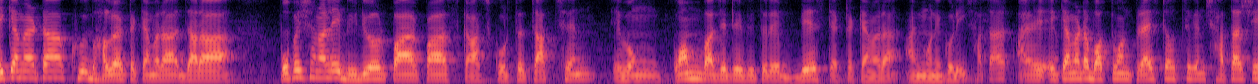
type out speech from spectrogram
এই ক্যামেরাটা খুবই ভালো একটা ক্যামেরা যারা প্রফেশনালি ভিডিওর পারপাস কাজ করতে চাচ্ছেন এবং কম বাজেটের ভিতরে বেস্ট একটা ক্যামেরা আমি মনে করি। সাতাশ এই ক্যামেরাটা বর্তমান প্রাইসটা হচ্ছে কেন সাতাশি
